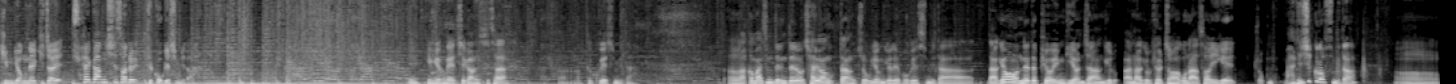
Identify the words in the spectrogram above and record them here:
김경래 기자의 최강 시사를 듣고 계십니다. 네, 김경래 최강 시사 어, 듣고 계십니다. 어, 아까 말씀드린 대로 자유한국당 쪽 연결해 보겠습니다. 나경원 원내대표 임기 연장 안, 기로, 안 하기로 결정하고 나서 이게 조금 많이 시끄럽습니다. 어,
